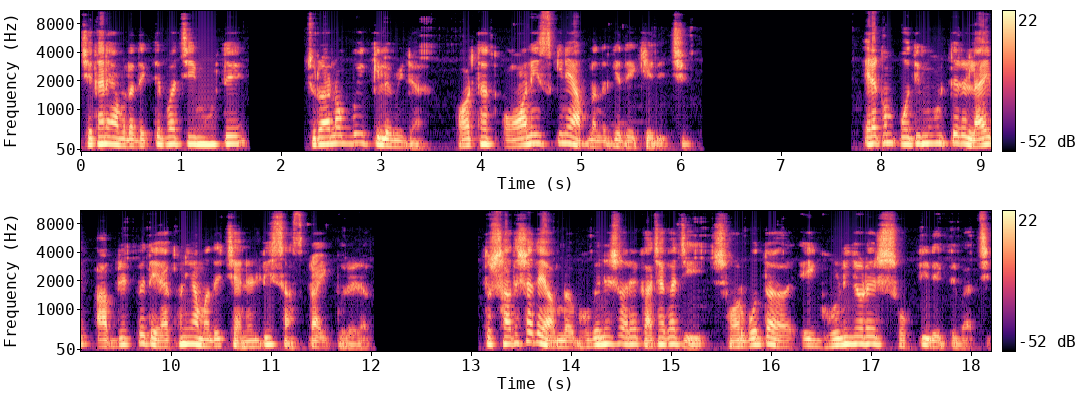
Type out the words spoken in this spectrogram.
সেখানে আমরা দেখতে পাচ্ছি এই মুহূর্তে চুরানব্বই কিলোমিটার, অর্থাৎ অন স্ক্রিনে আপনাদেরকে দেখিয়ে দিচ্ছি। এরকম প্রতি মুহূর্তের লাইভ আপডেট পেতে এখনই আমাদের চ্যানেলটি সাবস্ক্রাইব করে রাখুন। তো সাথে সাথে আমরা ভুবনেশ্বরের কাছাকাছি সর্বদা এই ঘূর্ণিঝড়ের শক্তি দেখতে পাচ্ছি।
